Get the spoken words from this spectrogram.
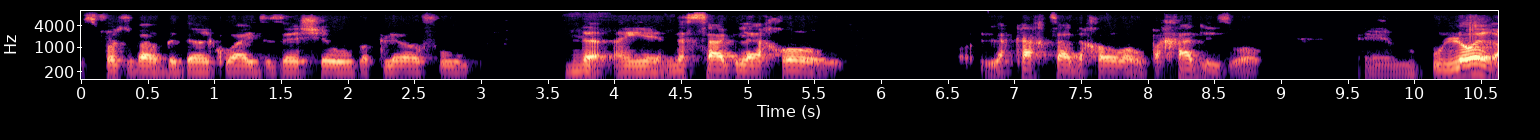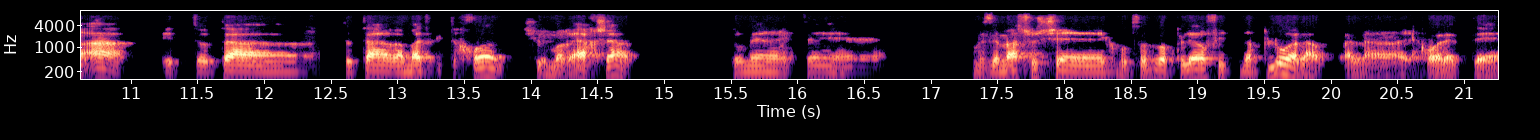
בסופו של דבר בדרק ווייט זה זה שהוא בפלייאוף הוא נ- נסג לאחור, לקח צעד אחורה, הוא פחד לזרוק, אמ, הוא לא הראה את אותה, את אותה רמת ביטחון שהוא מראה עכשיו, זאת אומרת, אה, וזה משהו שקבוצות בפלייאוף התנפלו עליו, על היכולת, אה,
